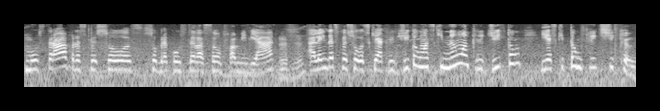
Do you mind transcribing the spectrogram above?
mostrar para as pessoas sobre a constelação familiar, uhum. além das pessoas que acreditam, as que não acreditam e as que estão criticando.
